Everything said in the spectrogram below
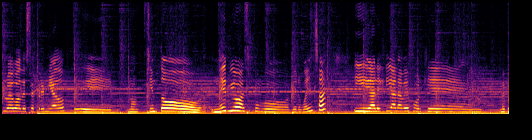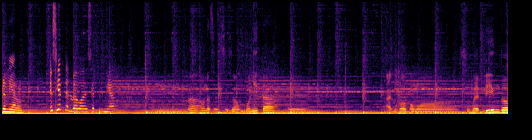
¿Qué siente luego de ser premiado? Eh, no, siento nervios, así como vergüenza y alegría a la vez porque me premiaron. ¿Qué siente luego de ser premiado? Mm, No, una sensación bonita, eh, algo como súper lindo,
